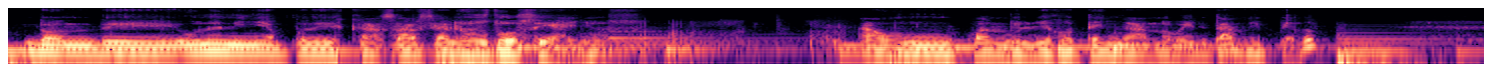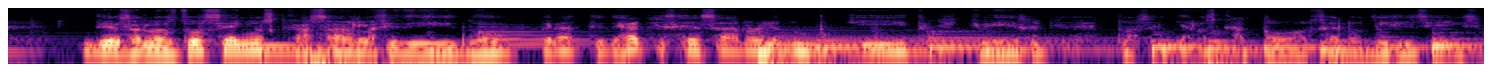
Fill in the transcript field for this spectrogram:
donde una niña puede casarse a los 12 años, aun cuando el viejo tenga 90, no hay pedo. Desde a los 12 años casarlas y decir, no, espérate, deja que se desarrollen un poquito, que crezca, que no sé, ya a los 14, a los 16.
